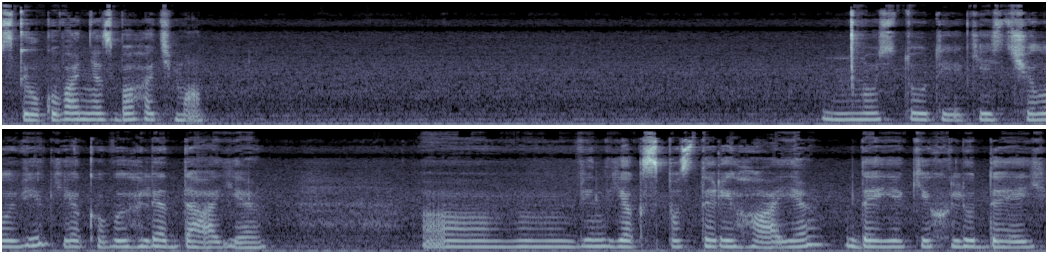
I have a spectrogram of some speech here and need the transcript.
спілкування з багатьма. Ось тут якийсь чоловік, як виглядає. Він як спостерігає деяких людей,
